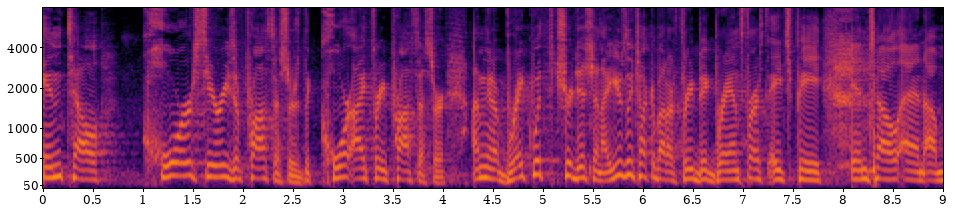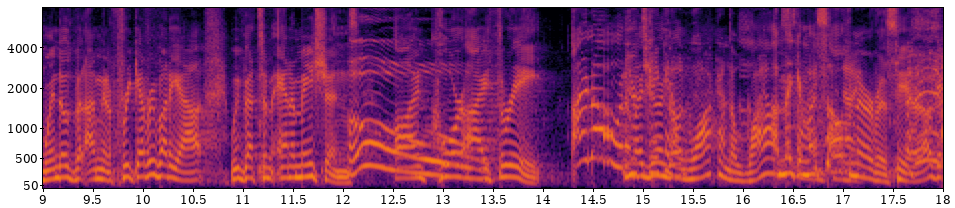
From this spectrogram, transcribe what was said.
Intel core series of processors, the Core i3 processor. I'm gonna break with tradition. I usually talk about our three big brands first, HP, Intel, and um, Windows, but I'm gonna freak everybody out. We've got some animations oh. on Core i3. What You're am I taking doing? a walk on the wild I'm making myself tonight. nervous here. Okay,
